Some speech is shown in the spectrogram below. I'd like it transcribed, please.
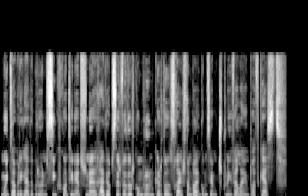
Muito obrigada, Bruno. Cinco continentes na Rádio Observador, com Bruno Cardoso Reis, também, como sempre, disponível em podcast.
